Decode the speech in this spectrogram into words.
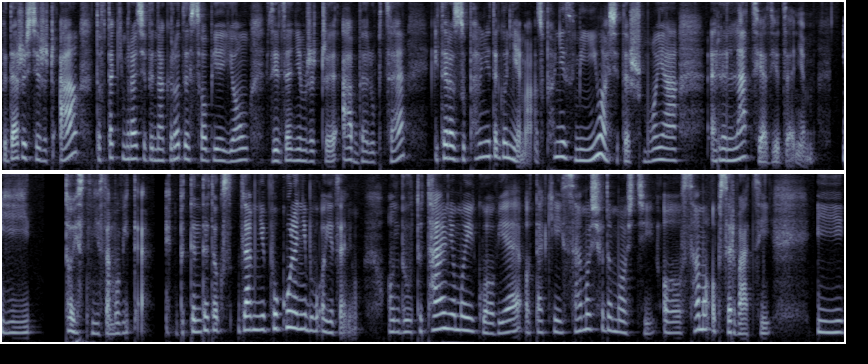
wydarzy się rzecz A, to w takim razie wynagrodzę sobie ją z jedzeniem rzeczy A, B lub C i teraz zupełnie tego nie ma. Zupełnie zmieniła się też moja relacja z jedzeniem i to jest niesamowite jakby ten detoks dla mnie w ogóle nie był o jedzeniu. On był totalnie o mojej głowie, o takiej samoświadomości, o samoobserwacji i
